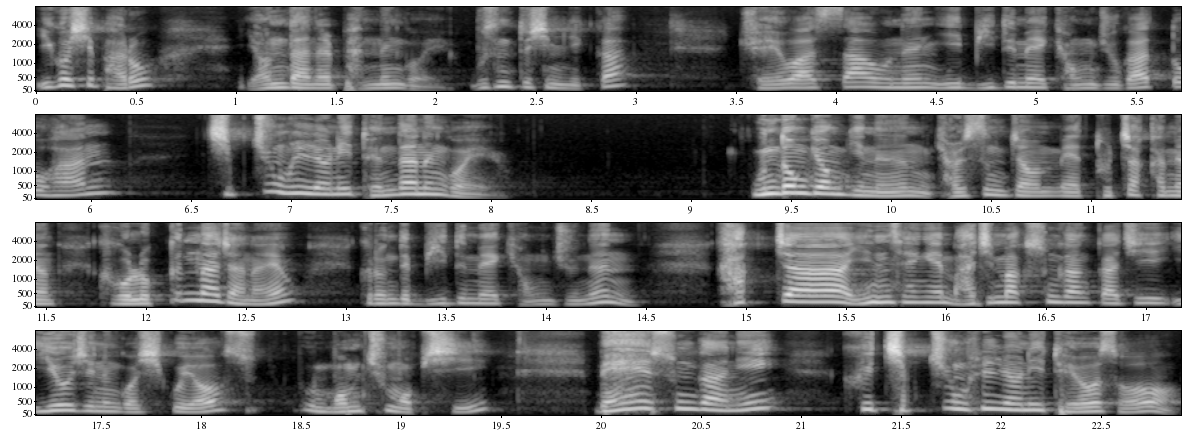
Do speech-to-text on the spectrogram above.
이것이 바로 연단을 받는 거예요. 무슨 뜻입니까? 죄와 싸우는 이 믿음의 경주가 또한 집중 훈련이 된다는 거예요. 운동 경기는 결승점에 도착하면 그걸로 끝나잖아요. 그런데 믿음의 경주는 각자 인생의 마지막 순간까지 이어지는 것이고요. 멈춤 없이 매 순간이 그 집중 훈련이 되어서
